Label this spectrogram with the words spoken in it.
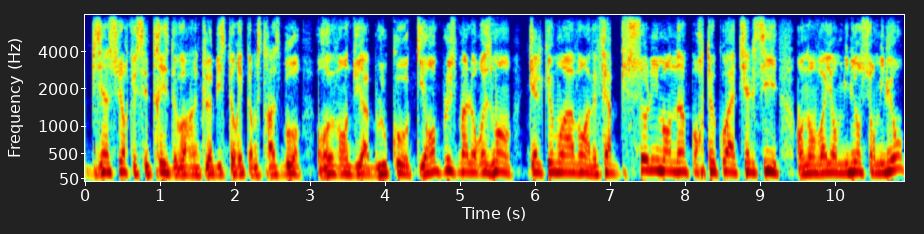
bien sûr que c'est triste de voir un club historique comme Strasbourg revendu à Bluco, qui en plus malheureusement quelques mois avant avait fait absolument n'importe quoi à Chelsea en envoyant millions sur millions.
